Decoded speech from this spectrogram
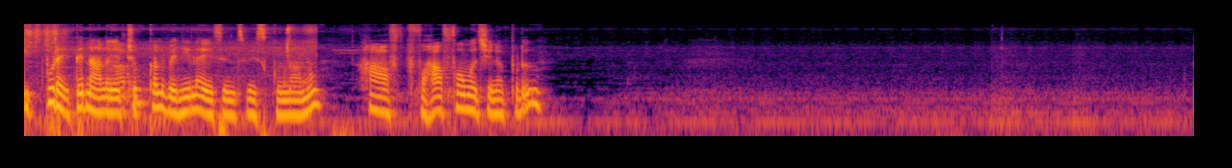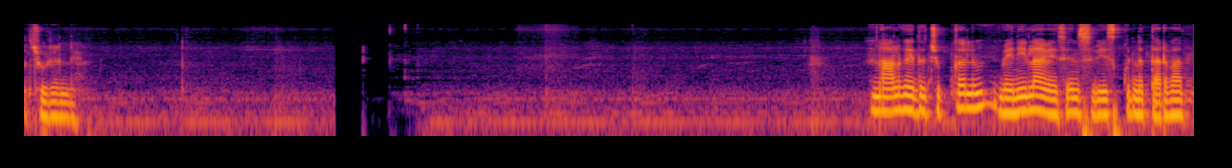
ఇప్పుడైతే నాలుగైదు చుక్కలు వెనీలా ఎసెన్స్ వేసుకున్నాము హాఫ్ హాఫ్ ఫామ్ వచ్చినప్పుడు చూడండి. నాలుగైదు చుక్కలు వెనీలా ఎసెన్స్ వేసుకున్న తర్వాత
